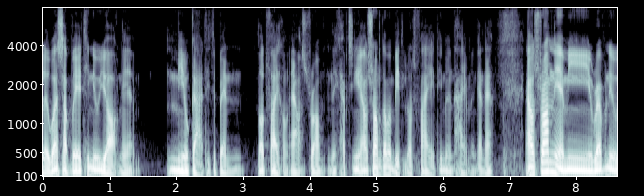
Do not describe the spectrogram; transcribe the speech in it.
หรือว่า Subway ที่นิวยอร์กเนี่ยมีโอกาสที่จะเป็นรถไฟของ Alstrom นะครับจริงๆ Alstrom ก็มาบิดรถไฟที่เมืองไทยเหมือนกันนะ Alstrom เนี่ยมี revenue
